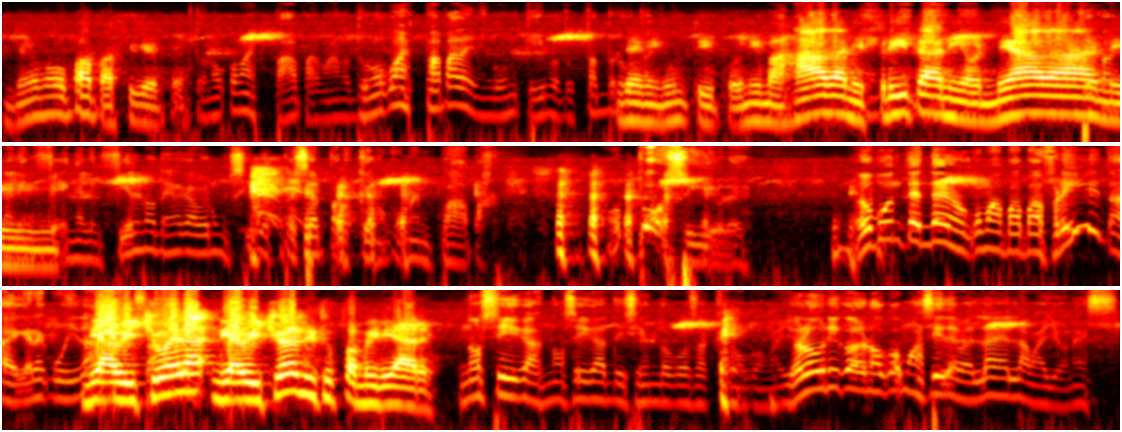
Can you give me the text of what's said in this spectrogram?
no como papa, así que. Pues. Tú no comes papa, hermano. Tú no comes papa de ningún tipo. Tú estás brutal. De ningún tipo. Ni majada, ni frita, ni horneada, ni. En el, en el, infierno tiene que haber un sitio especial para los que no comen papa. No es posible. Yo puedo entender, no coma papa frita, hay que cuidar. Ni habichuela, ni habichuela ni sus familiares. No sigas, no sigas diciendo cosas que no comes. Yo lo único que no como así de verdad es la mayonesa.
